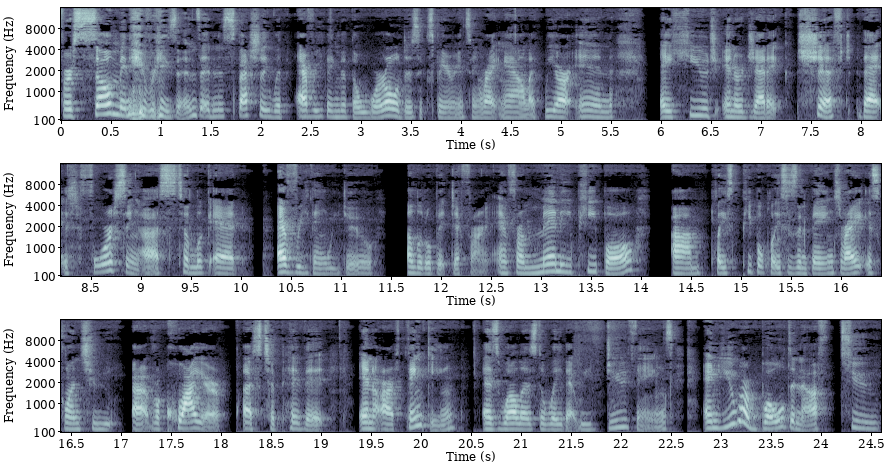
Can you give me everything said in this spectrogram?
for so many reasons, and especially with everything that the world is experiencing right now. Like, we are in a huge energetic shift that is forcing us to look at everything we do a little bit different. And for many people, um, place people, places, and things, right? It's going to uh, require us to pivot in our thinking as well as the way that we do things. And you were bold enough to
